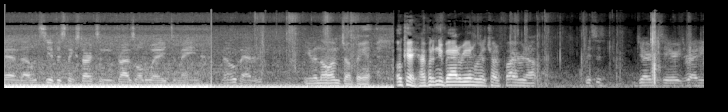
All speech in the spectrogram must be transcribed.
And uh, let's see if this thing starts and drives all the way to Maine. No battery, even though I'm jumping it. Okay, I put a new battery in. We're gonna try to fire it up. This is Jerry's here, he's ready.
